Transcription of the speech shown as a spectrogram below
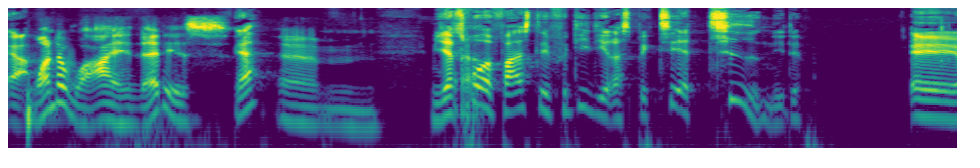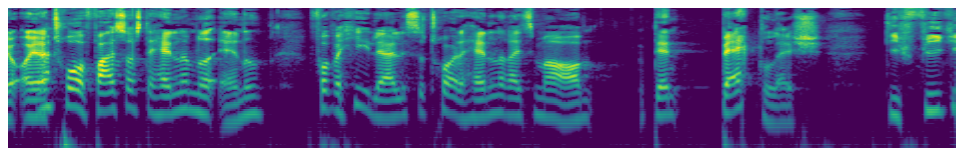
Ja. wonder why that is. Ja. Øhm, Men jeg tror ja. faktisk, det er fordi, de respekterer tiden i det. Øh, og jeg ja. tror faktisk også, det handler om noget andet. For at være helt ærlig, så tror jeg, det handler rigtig meget om den backlash, de fik,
